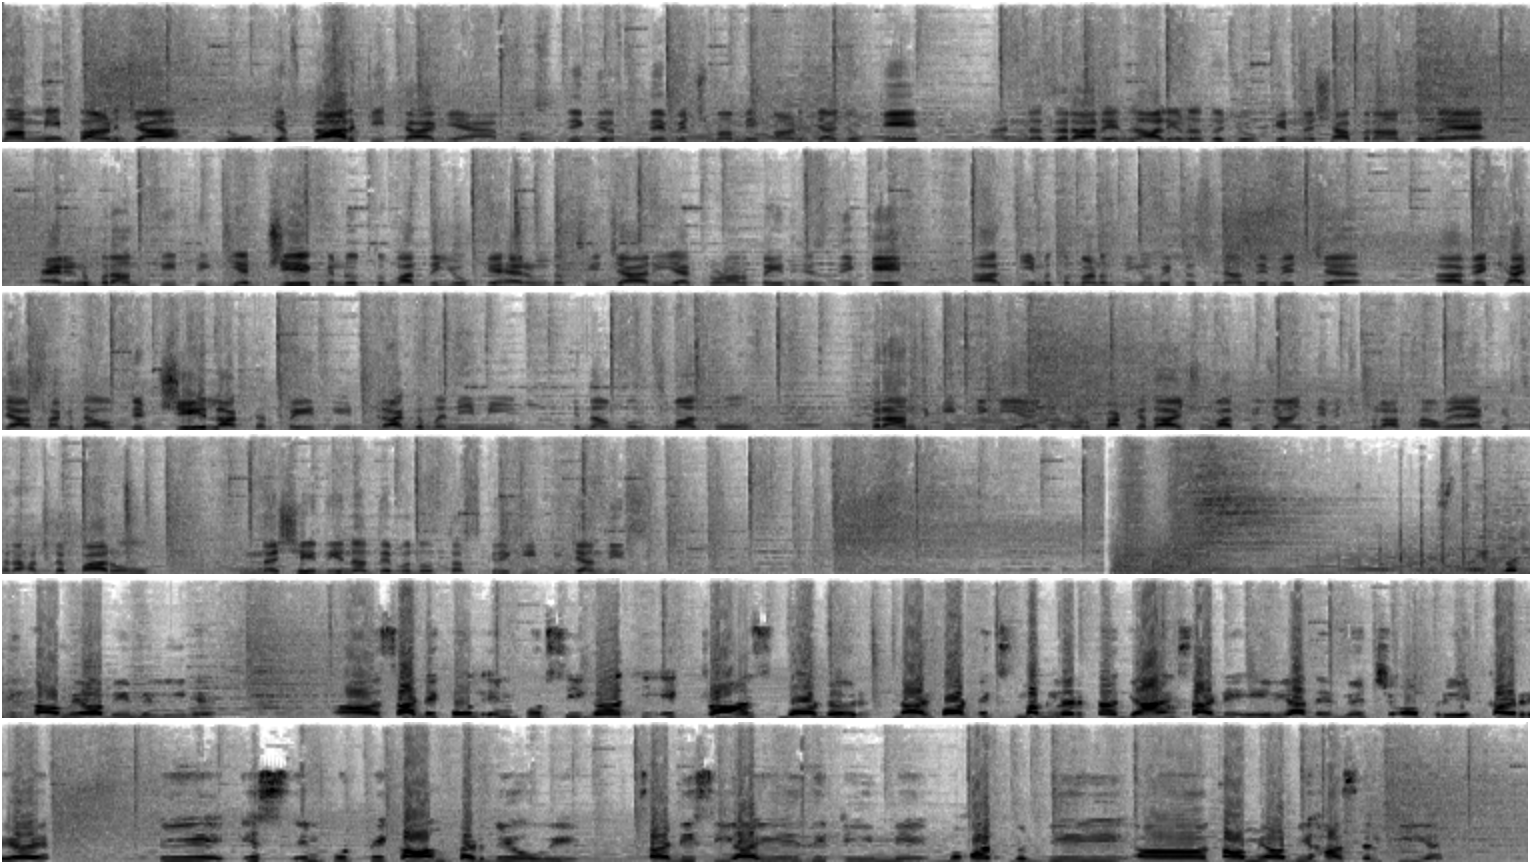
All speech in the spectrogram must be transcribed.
ਮਾਮੀ ਭਾਣਜਾ ਨੂੰ ਗ੍ਰਿਫਤਾਰ ਕੀਤਾ ਗਿਆ। ਪੁਲਿਸ ਦੀ ਗ੍ਰਿਫਤ ਦੇ ਵਿੱਚ ਮਾਮੀ ਭਾਣਜਾ ਜੋ ਕਿ ਨਜ਼ਰ ਆ ਰਹੇ ਨਾਲ ਹੀ ਉਹਨਾਂ ਤੋਂ ਜੋ ਕਿ ਨਸ਼ਾ ਬਰਾਮਦ ਹੋਇਆ ਹੈ, ਹੈਰੋਇਨ ਬਰਾਮਦ ਕੀਤੀ ਗਈ ਹੈ। 6 ਕਿਲੋ ਤੋਂ ਵੱਧ ਜੋ ਕਿ ਹੈਰੋਇਨ ਦੱਸੀ ਜਾ ਰਹੀ ਹੈ। ਕਰੋੜਾਂ ਰੁਪਏ ਦੀ ਜਿਸ ਦੀ ਕਿ ਕੀਮਤ ਬਣਦੀ, ਉਹ ਵੀ ਤਸਵੀਰਾਂ ਦੇ ਵਿੱਚ ਵੇਖਿਆ ਜਾ ਸਕਦਾ। ਉੱਤੇ 6 ਲੱਖ ਰੁਪਏ ਦੀ ਡਰੱਗ ਮਨੀ ਵੀ ਇਹਨਾਂ ਮੁਲਜ਼ਮਾਂ ਤੋਂ ਬਰਾਮਦ ਕੀਤੀ ਗਈ ਹੈ। ਜੋ ਹੁਣ ਤੱਕ ਦਾ ਸ਼ੁਰੂਆਤੀ ਜਾਂਚ ਦੇ ਵਿੱਚ ਖੁਲਾਸਾ ਹੋਇਆ ਕਿ ਸਰਹੱਦ ਪਾਰੋਂ ਨਸ਼ੇ ਦੀ ਇਹਨਾਂ ਦੇ ਵੱਲੋਂ ਤਸਕਰੀ ਕੀਤੀ ਜਾਂਦੀ ਸੀ। ਵੱਡੀ ਕਾਮਯਾਬੀ ਮਿਲੀ ਹੈ ਅ, ਸਾਡੇ ਕੋਲ ਇਨਪੁਟ ਸੀਗਾ ਕਿ ਇੱਕ ਟਰਾਂਸ ਬਾਰਡਰ ਨਾਰਕੋਟਿਕ ਸਮਗਲਰ ਦਾ ਗੈਂਗ ਸਾਡੇ ਏਰੀਆ ਦੇ ਵਿੱਚ ਆਪਰੇਟ ਕਰ ਰਿਹਾ ਹੈ ਤੇ ਇਸ ਇਨਪੁਟ ਤੇ ਕੰਮ ਕਰਦੇ ਹੋਏ ਸਾਡੀ CIA ਦੀ ਟੀਮ ਨੇ ਬਹੁਤ ਵੱਡੀ ਅ, ਕਾਮਯਾਬੀ ਹਾਸਲ ਕੀ ਹੈ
